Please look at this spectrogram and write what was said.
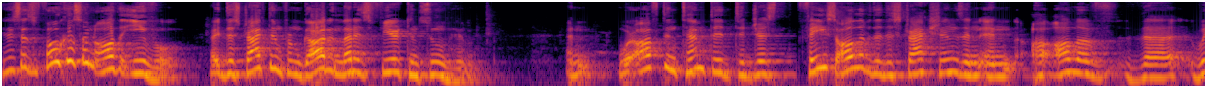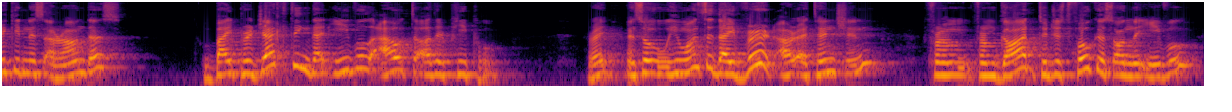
He says, focus on all the evil, right? Distract him from God and let his fear consume him. And we're often tempted to just face all of the distractions and, and all of the wickedness around us by projecting that evil out to other people. Right? And so he wants to divert our attention from, from God to just focus on the evil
